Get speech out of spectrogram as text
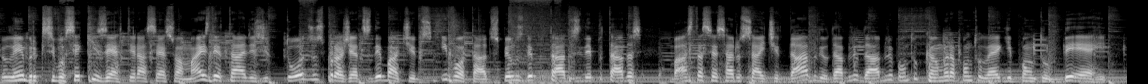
Eu lembro que se você quiser ter acesso a mais detalhes de todos os projetos debatidos e votados pelos deputados e deputadas, basta acessar o site www.câmara.leg.br.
